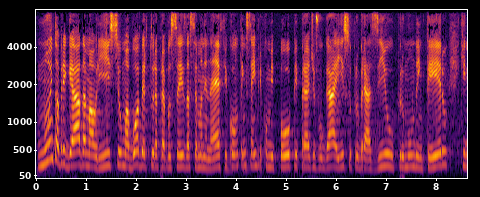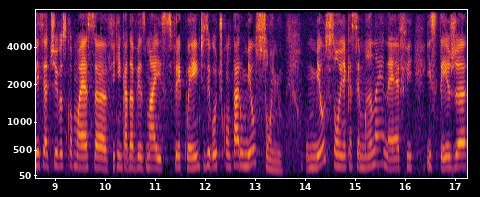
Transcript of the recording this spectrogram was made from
Muito obrigada, Maurício. Uma boa abertura para vocês da Semana NF. Contem sempre com o Me Poupe para divulgar isso para o Brasil, para o mundo inteiro. Que iniciativas como essa fiquem cada vez mais frequentes. E vou te contar o meu sonho. O meu sonho é que a Semana NF esteja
